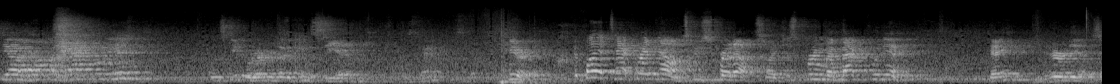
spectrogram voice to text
See how I brought my back foot in? Let's get where everybody can see it. Okay? Here. If I attack right now, I'm too spread out, so I just bring my back foot in. Okay? There it is.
